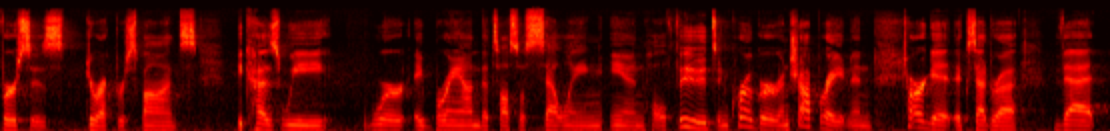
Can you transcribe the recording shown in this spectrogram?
versus direct response, because we were a brand that's also selling in Whole Foods and Kroger and ShopRite and Target, et cetera, that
